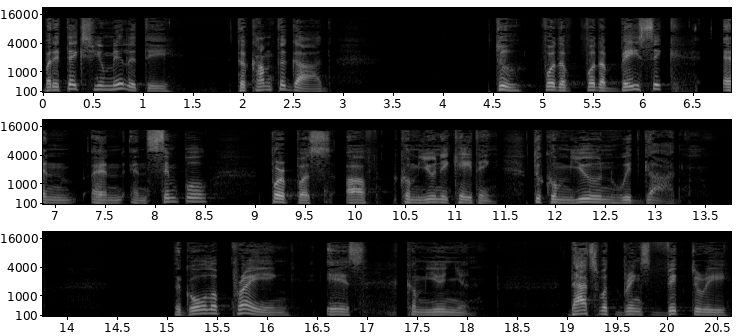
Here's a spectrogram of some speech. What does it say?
But it takes humility to come to God to for the for the basic and and and simple purpose of communicating to commune with God. The goal of praying is communion. That's what brings victory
